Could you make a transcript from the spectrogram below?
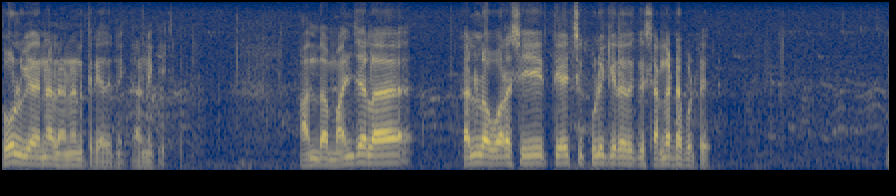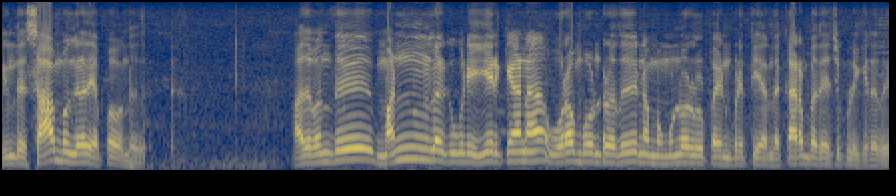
தோல்வி அதனால் என்னென்னு தெரியாது இன்னைக்கு அன்னைக்கு. அந்த மஞ்சளை கல்லில் உரசி தேய்ச்சி குளிக்கிறதுக்கு சங்கட்டப்பட்டு இந்த சாம்புங்கிறது எப்போ வந்தது? அது வந்து மண்ணில் இருக்கக்கூடிய இயற்கையான உரம் போன்றது நம்ம முன்னோர்கள் பயன்படுத்திய அந்த கரம்பை தேய்ச்சி குளிக்கிறது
